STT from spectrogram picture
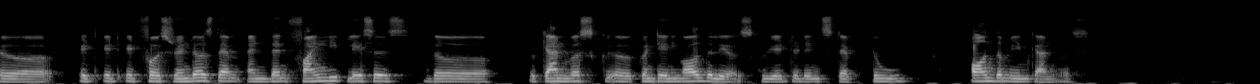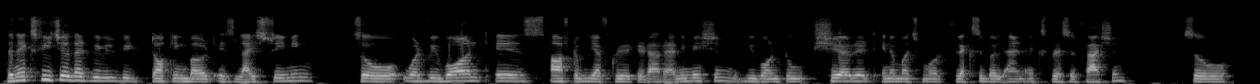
uh, it, it, it first renders them and then finally places the canvas uh, containing all the layers created in step 2 on the main canvas. The next feature that we will be talking about is live streaming. So what we want is after we have created our animation, we want to share it in a much more flexible and expressive fashion. So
